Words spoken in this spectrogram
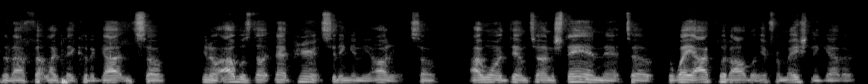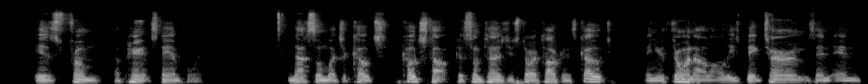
that I felt like they could have gotten. So you know, I was the, that parent sitting in the audience. So I want them to understand that uh, the way I put all the information together is from a parent standpoint, not so much a coach coach talk. Because sometimes you start talking as coach and you're throwing out all these big terms and and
